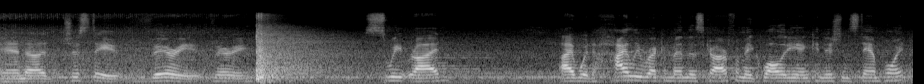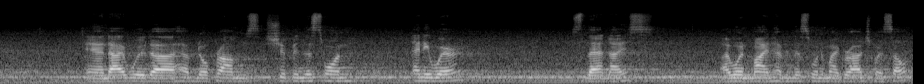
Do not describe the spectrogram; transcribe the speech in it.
And uh, just a very, very sweet ride. I would highly recommend this car from a quality and condition standpoint. And I would uh, have no problems shipping this one anywhere. It's that nice. I wouldn't mind having this one in my garage myself.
